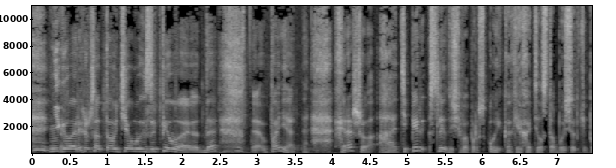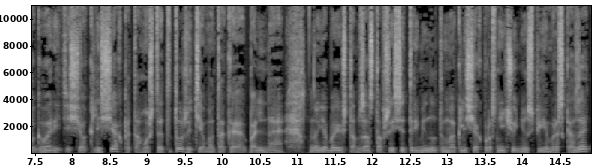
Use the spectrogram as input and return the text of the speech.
Не говоришь о том, чем их запивают, да? Э, понятно. Хорошо. А теперь следующий вопрос. Ой, как я хотел с тобой все таки поговорить еще о клещах, потому что это тоже тема такая больная. Но я боюсь, там за оставшиеся три минуты мы о клещах просто ничего не успеем рассказать.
